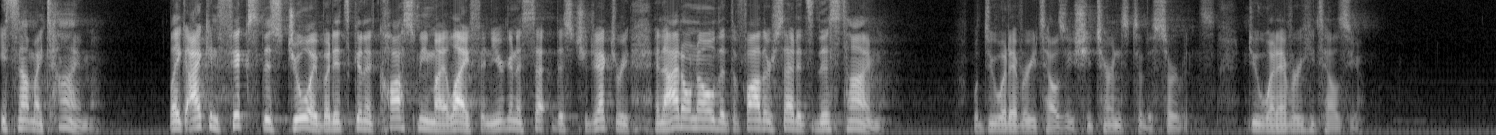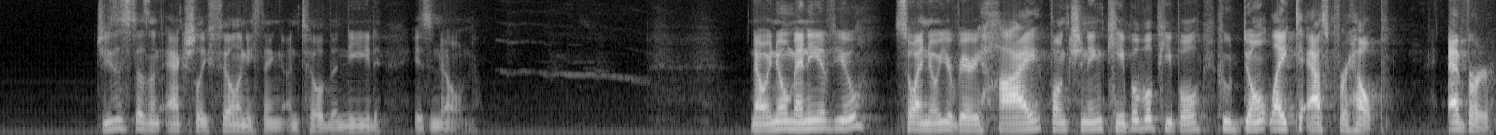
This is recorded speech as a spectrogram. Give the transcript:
it's not my time. Like, I can fix this joy, but it's going to cost me my life, and you're going to set this trajectory. And I don't know that the Father said it's this time. Well, do whatever he tells you. She turns to the servants. Do whatever he tells you. Jesus doesn't actually fill anything until the need is known. Now, I know many of you, so I know you're very high functioning, capable people who don't like to ask for help, ever.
